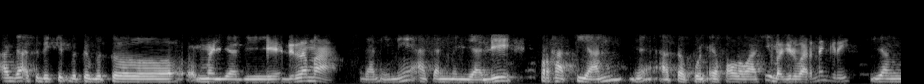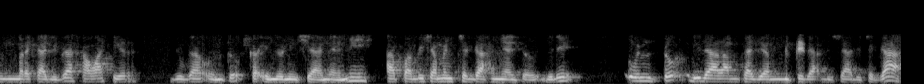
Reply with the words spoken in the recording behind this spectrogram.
agak sedikit betul-betul menjadi dilema dan ini akan menjadi perhatian ya, ataupun evaluasi bagi luar negeri yang mereka juga khawatir juga untuk ke Indonesia ini apa bisa mencegahnya itu. Jadi untuk di dalam saja tidak bisa dicegah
